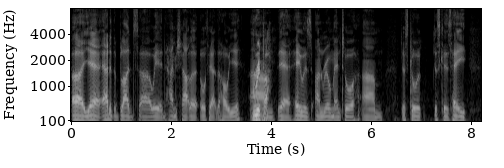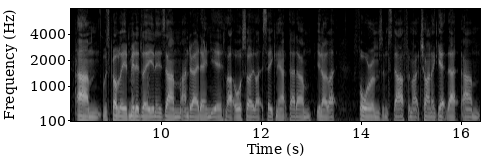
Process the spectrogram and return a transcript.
Uh, yeah, out at the Bloods, uh, we had Hamish Hartlett all throughout the whole year. Ripper. Um, yeah, he was unreal mentor. Um, just cause, just because he um, was probably admittedly in his um, under 18 year, like also like seeking out that um, you know like forums and stuff and like trying to get that um,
